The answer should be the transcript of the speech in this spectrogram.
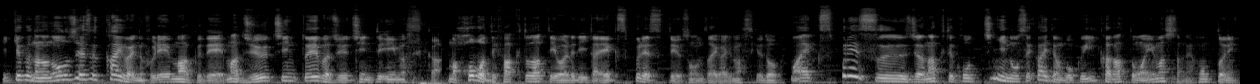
結局、あの、Node.js 界隈のフレームワークで、まあ、重鎮といえば重鎮と言いますか、まあ、ほぼデファクトだって言われていた Express っていう存在がありますけど、まあ、Express じゃなくてこっちに載せ替えても僕いいかなと思いましたね、本当に。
